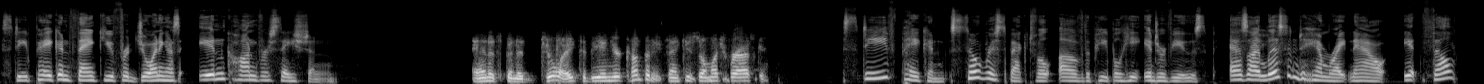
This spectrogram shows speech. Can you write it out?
Steve Paikin, thank you for joining us in conversation. And it's been a joy to be in your company. Thank you so much for asking. Steve Paikin, so respectful of the people he interviews. As I listen to him right now, it felt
